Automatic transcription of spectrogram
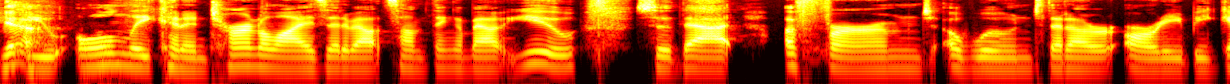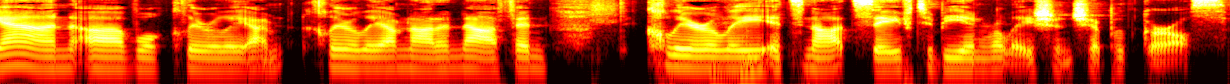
yeah. you only can internalize it about something about you. So that affirmed a wound that already began of, well, clearly I'm clearly I'm not enough. And clearly mm-hmm. it's not safe to be in relationship with girls.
